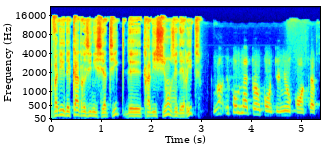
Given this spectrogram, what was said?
on va dire, des cadres initiatiques, des traditions et des rites Non, il faut mettre un contenu au concept,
